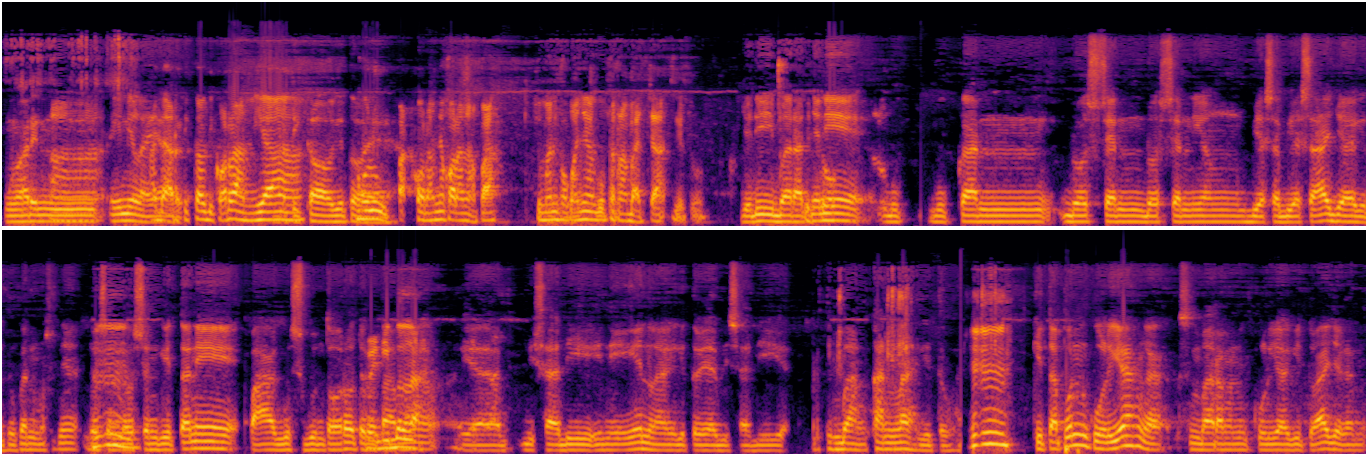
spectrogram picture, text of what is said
ngeluarin Ah, inilah ya ada artikel di koran ya artikel gitu gue ya. lupa korannya koran apa cuman pokoknya gue pernah baca gitu Jadi ibaratnya Gitu. nih bukan dosen-dosen yang biasa-biasa aja gitu kan maksudnya dosen-dosen kita nih Pak Agus Guntoro terutama lah. ya bisa diiniin lah gitu ya bisa dipertimbangkan lah gitu kita pun kuliah nggak sembarangan kuliah gitu aja kan.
